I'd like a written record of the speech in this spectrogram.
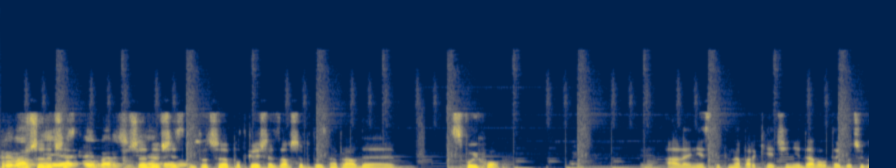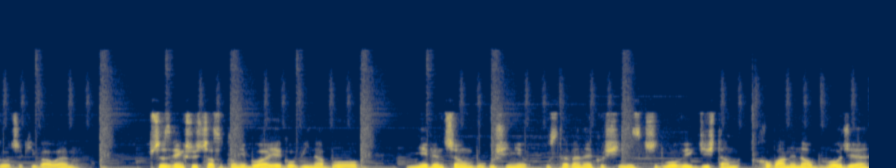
prywatnie przede jak najbardziej. Przede jak wszystkim to trzeba podkreślać zawsze, bo to jest naprawdę swój chłop. Ale niestety na parkiecie nie dawał tego, czego oczekiwałem. Przez większość czasu to nie była jego wina, bo nie wiem czemu był usilnie ustawiony jako silny skrzydłowy i gdzieś tam chowany na obwodzie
